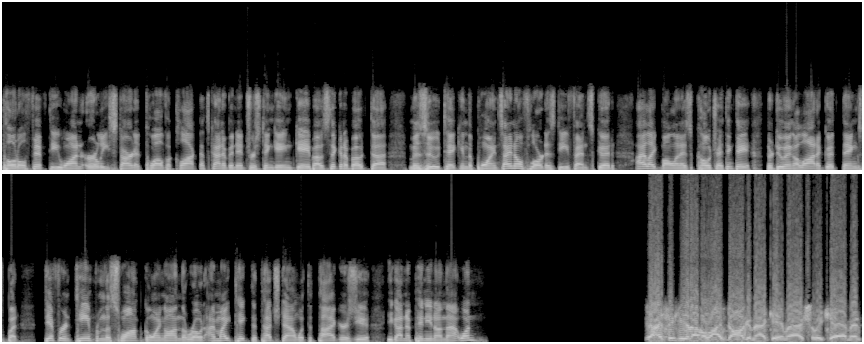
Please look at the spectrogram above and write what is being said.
Total 51. Early start at 12 o'clock. That's kind of an interesting game. Gabe, I was thinking about uh, Mizzou taking the points. I know Florida's defense good. I like Mullen as a coach. I think they they're doing a lot of good things, but different team from the swamp going on the road. I might take the touchdown with the Tigers. You you got an opinion on that one? Yeah, I think you're gonna have a live dog in that game, actually, Cam. And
